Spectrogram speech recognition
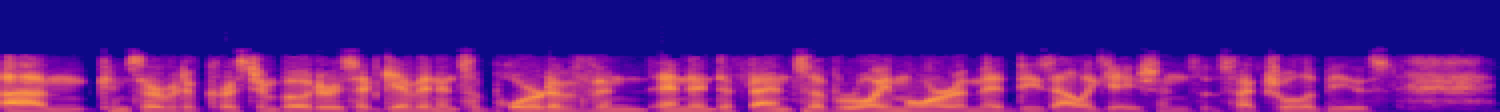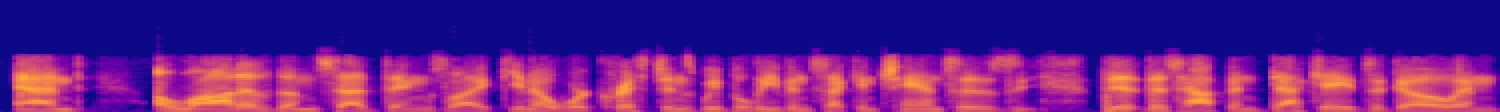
um, conservative Christian voters had given in support of and, and in defense of Roy Moore amid these allegations of sexual abuse, and a lot of them said things like, you know, we're Christians, we believe in second chances. This happened decades ago, and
